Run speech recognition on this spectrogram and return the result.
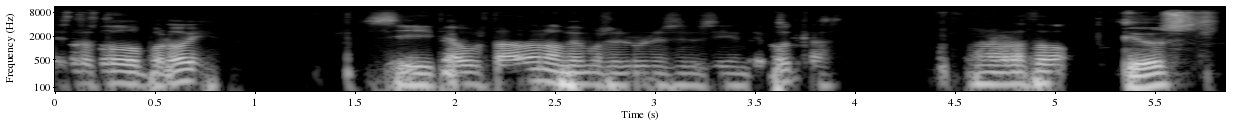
esto es todo por hoy. Si te ha gustado, nos vemos el lunes en el siguiente podcast. Un abrazo. Dios.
